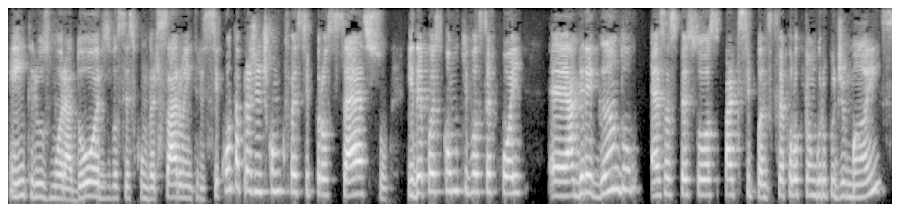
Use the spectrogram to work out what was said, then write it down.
entre os moradores? Vocês conversaram entre si? Conta para a gente como que foi esse processo e depois como que você foi é, agregando essas pessoas participantes. Você falou que foi um grupo de mães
